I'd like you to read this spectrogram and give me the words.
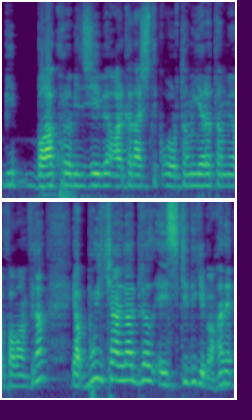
bir bağ kurabileceği bir arkadaşlık ortamı yaratamıyor falan filan. Ya bu hikayeler biraz eskidi gibi. Hani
